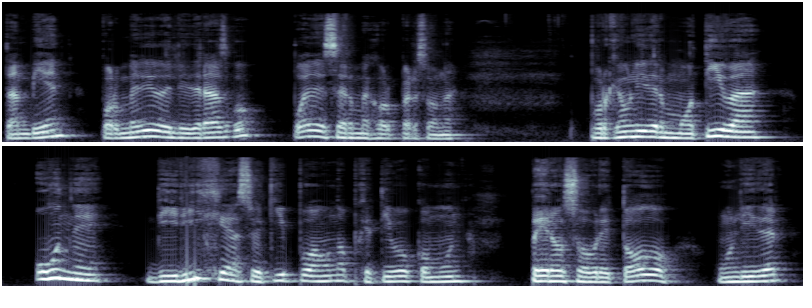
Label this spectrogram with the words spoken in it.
también por medio del liderazgo puedes ser mejor persona. Porque un líder motiva, une, dirige a su equipo a un objetivo común, pero sobre todo un líder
